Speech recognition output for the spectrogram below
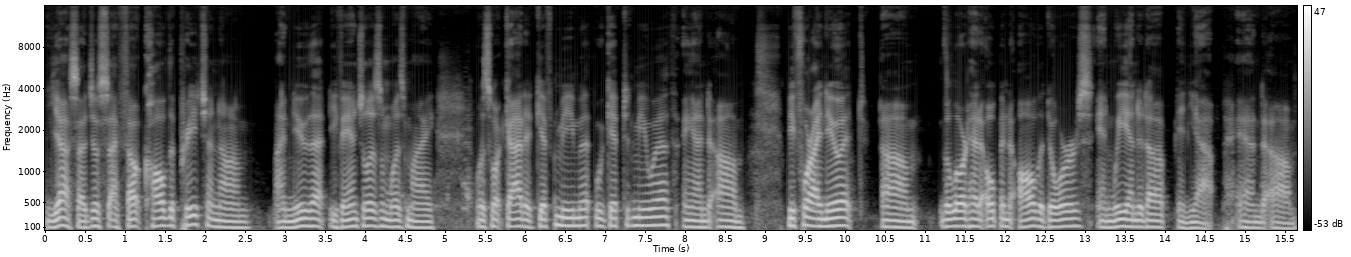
Yes, I just I felt called to preach, and um, I knew that evangelism was my was what God had gifted me gifted me with, and um, before I knew it, um, the Lord had opened all the doors, and we ended up in Yap. And um,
